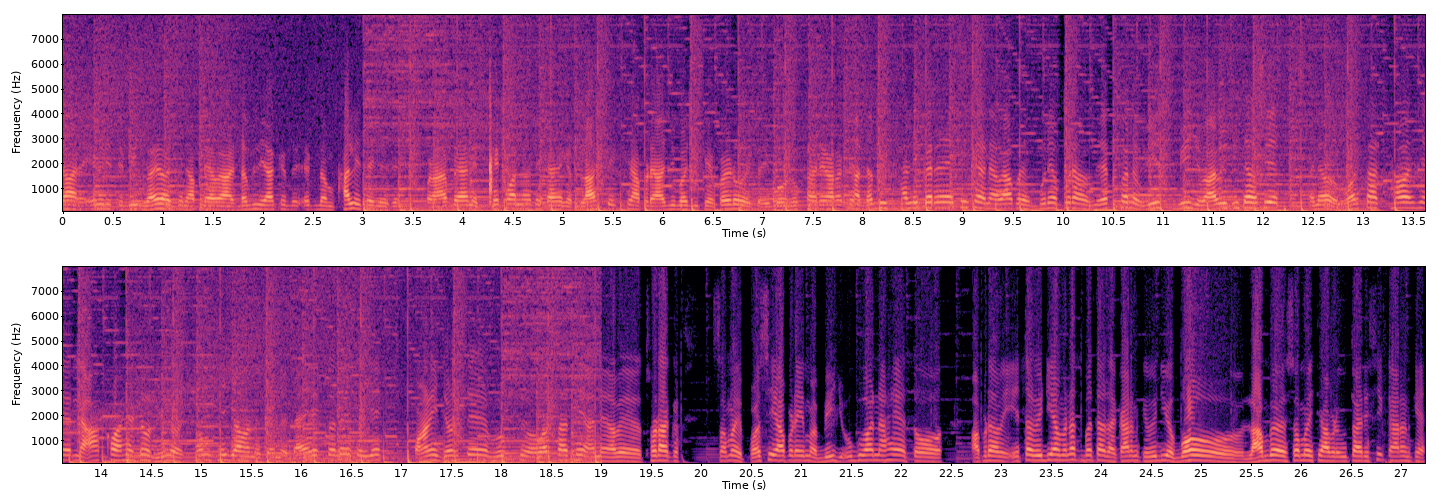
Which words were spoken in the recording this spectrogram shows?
ચાર એવી રીતે બીજ વાવ્યા છે ને આપણે હવે આ ડબલી આખી એકદમ ખાલી થઈ ગઈ છે. પણ આપણે આને ફેંકવાનું નથી કારણ કે પ્લાસ્ટિક છે, આપણે આજુબાજુ કે પડ્યો હોય તો એ બહુ નુકસાનકારક આ ડબલી ખાલી કરી રાખી છે અને હવે આપણે પૂરેપૂરા એકસો ને વીસ બીજ વાવી દીધા છે અને હવે વરસાદ થાય છે એટલે આખો હેઠો લીલો છમ થઈ જવાનો છે એટલે ડાયરેક્ટ તો નહીં થઈ જાય પાણી જળશે, વૃક્ષ વરસાદથી અને હવે થોડાક સમય પછી આપણે એમાં બીજ ઉગવાના છે તો આપણે હવે એ તો વિડીયોમાં નથી બતાવતા, કારણ કે વીડિયો બહુ લાંબો સમયથી આપણે ઉતારી છીએ કારણ કે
